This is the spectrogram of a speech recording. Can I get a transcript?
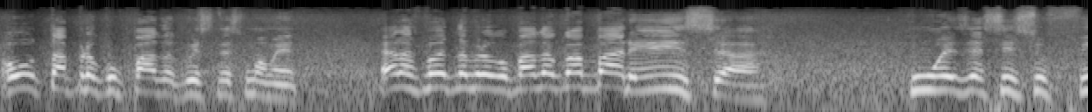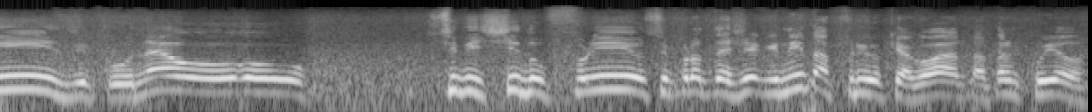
Ou está preocupada com isso nesse momento? Elas podem estar preocupadas com a aparência, com o exercício físico, né? Ou, ou se vestir do frio, se proteger, que nem está frio aqui agora, está tranquilo.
